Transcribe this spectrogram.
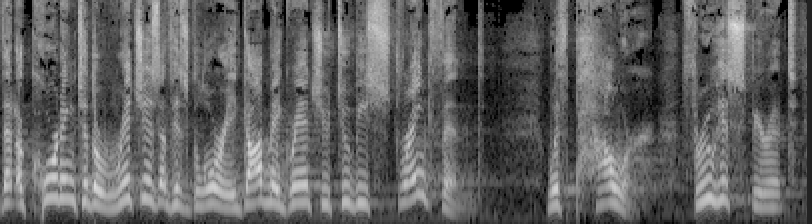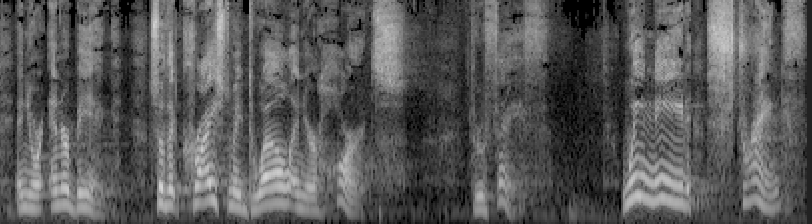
that according to the riches of his glory, God may grant you to be strengthened with power through his Spirit in your inner being, so that Christ may dwell in your hearts through faith. We need strength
